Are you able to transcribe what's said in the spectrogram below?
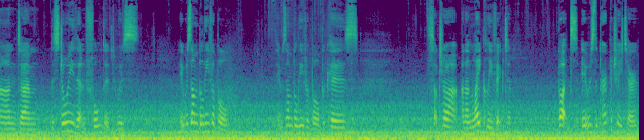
And um, the story that unfolded was, it was unbelievable. It was unbelievable because such a, an unlikely victim. But it was the perpetrator.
